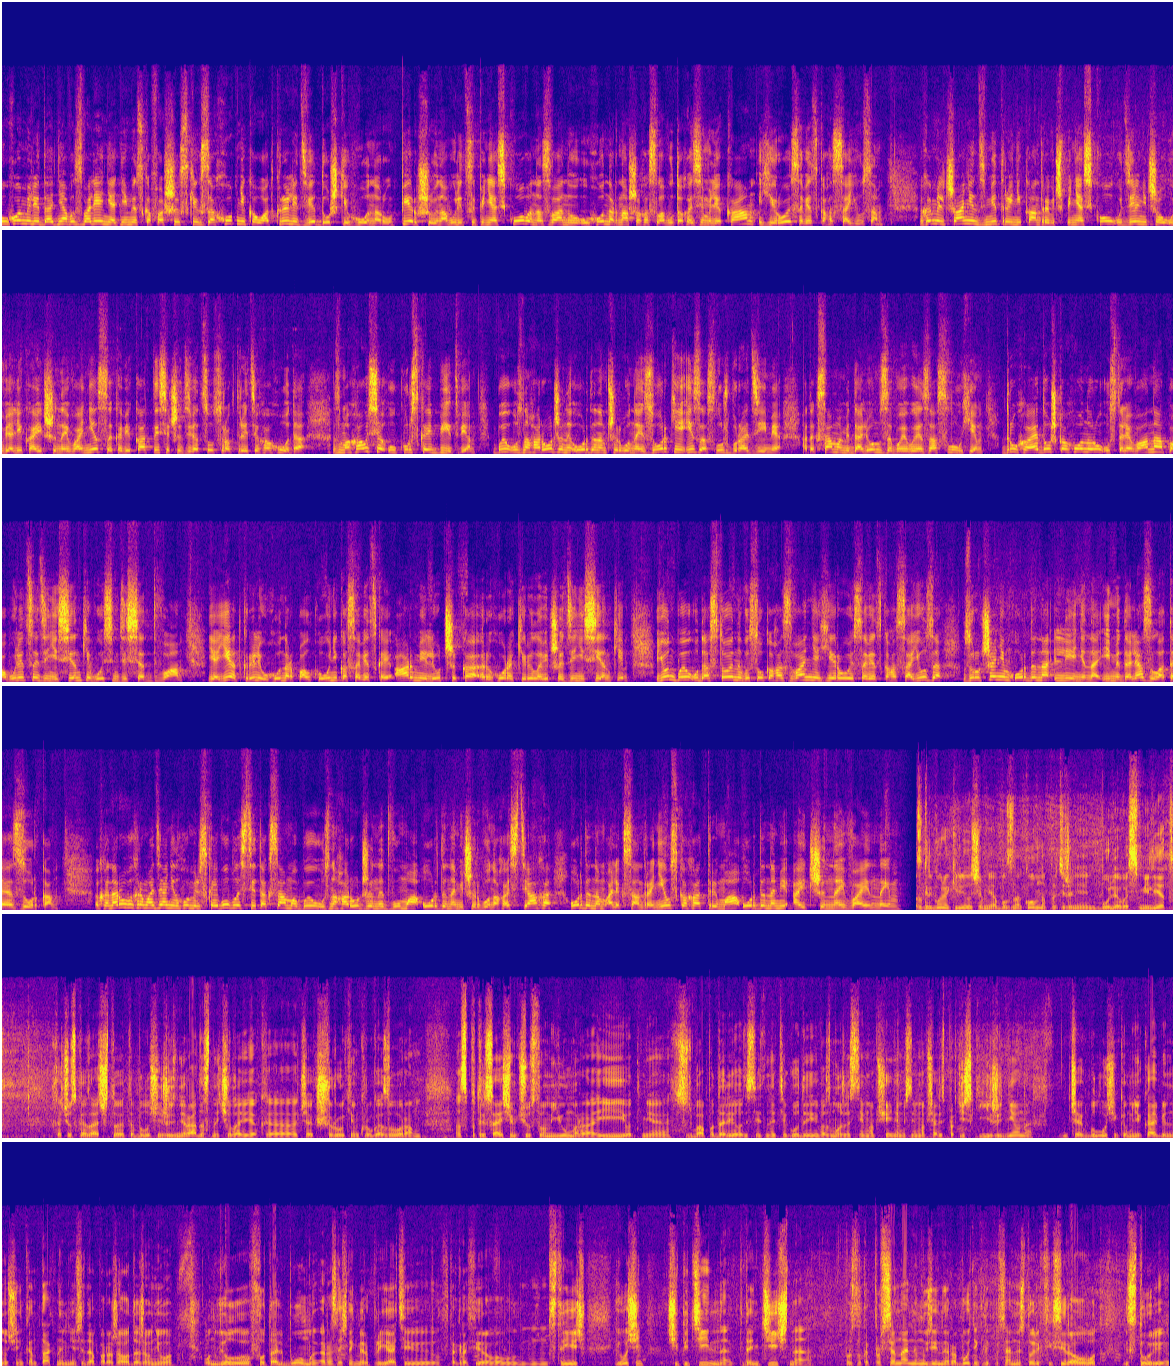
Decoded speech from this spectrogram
У Гомелі да дня вызвалення ад нямецка-фашысцкіх захопнікаў адкрылі дзве дошкі гонару. Першую на вуліцы Пеняськова, названую ў гонар нашага славутага земляка, героя Савецкага Саюза. Гамельчанін Дмітрый Нікандравіч Пеняськоў удзельнічаў у Вялікай айчыннай вайне з сакавіка 1943 года. Змагаўся ў Курскай бітве. Быў узнагароджаны ордэнам Чырвонай зоркі і за службу радзіме, а таксама медалём за баявыя заслугі. Другая дошка гонару усталявана па вуліцы Денисенки 82. Яе адкрылі ў гонар палкоўніка савецкай арміі лётчыка Рыгора Кірылавіча Денисенки. Ён быў удостоены высокага звання героя Савецкага Саюза з уручэннем ордэна Леніна і медаля Залатая зорка. Ганаровы грамадзянін Гомельскай вобласці таксама быў узнагароджаны двума ордэнамі чырвонага сцяга, ордэнам Александра Неўскага, трыма ордэнамі айчыннай вайны. С Григорием Кирилловичем я был знаком на протяжении более восьми лет. Хочу сказать, что это был очень жизнерадостный человек, э, человек с широким кругозором, с потрясающим чувством юмора. И вот мне судьба подарила действительно эти годы и возможность с ним общения. Мы с ним общались практически ежедневно. Человек был очень коммуникабельный, очень контактный. Мне всегда поражало даже у него... Он вел фотоальбомы различных мероприятий, фотографировал, встреч. И очень щепетильно, педантично, просто как профессиональный музейный работник или профессиональный историк фиксировал вот историю.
